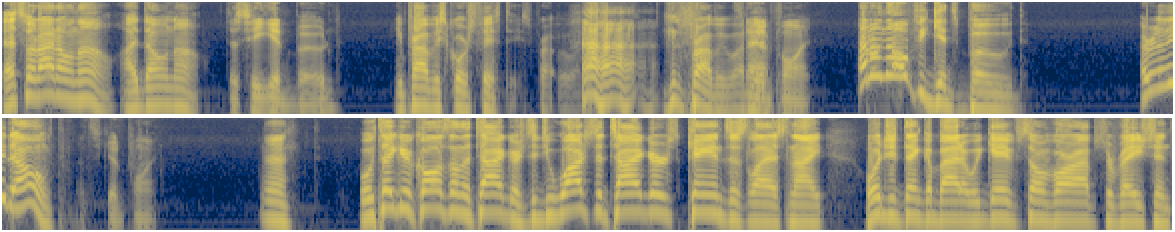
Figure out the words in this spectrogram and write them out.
That's what I don't know. I don't know. Does he get booed? He probably scores 50. It's probably what, That's probably what Good happened. point. I don't know if he gets booed. I really don't. That's a good point. Yeah. We'll take your calls on the Tigers. Did you watch the Tigers Kansas last night? what did you think about it? We gave some of our observations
